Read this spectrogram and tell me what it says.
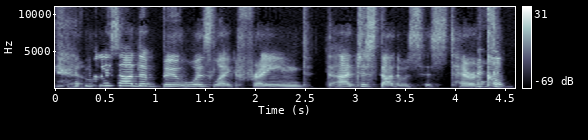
when I saw the boot was like framed, I just thought it was hysterical.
